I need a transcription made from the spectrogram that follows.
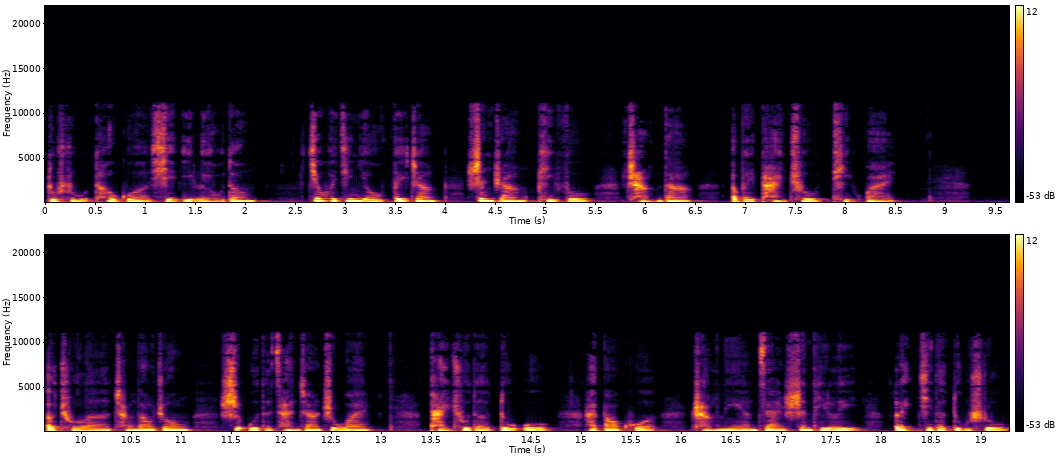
毒素透过血液流动。就会经由肺脏、肾脏、皮肤、肠道而被排出体外。而除了肠道中食物的残渣之外，排出的毒物还包括常年在身体里累积的毒素，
